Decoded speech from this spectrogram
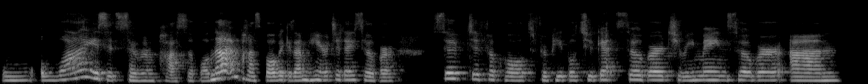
why is it so impossible? Not impossible because I'm here today sober. So difficult for people to get sober, to remain sober. Um,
